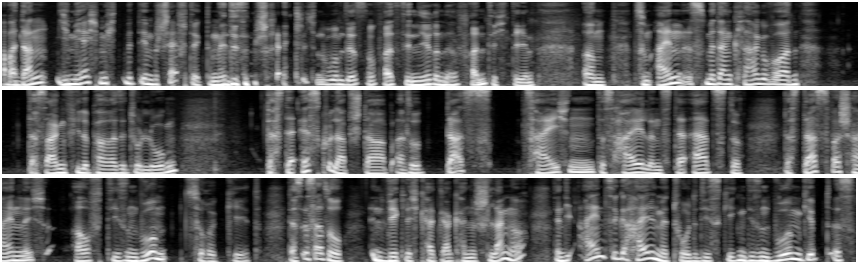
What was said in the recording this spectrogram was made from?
aber dann, je mehr ich mich mit dem beschäftigte, mit diesem schrecklichen Wurm, desto faszinierender fand ich den. Ähm, zum einen ist mir dann klar geworden, das sagen viele Parasitologen, dass der Esculap-Stab, also das Zeichen des Heilens der Ärzte, dass das wahrscheinlich auf diesen Wurm zurückgeht. Das ist also in Wirklichkeit gar keine Schlange, denn die einzige Heilmethode, die es gegen diesen Wurm gibt, ist,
